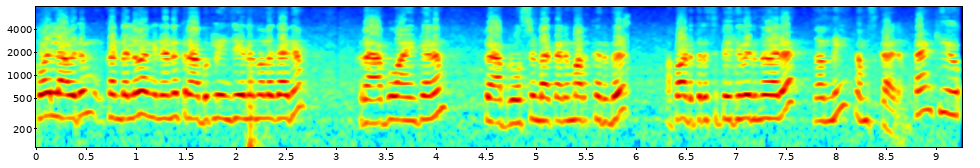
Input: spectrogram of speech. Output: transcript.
അപ്പോൾ എല്ലാവരും കണ്ടല്ലോ എങ്ങനെയാണ് ക്രാബ് ക്ലീൻ ചെയ്യുന്നതെന്നുള്ള കാര്യം? ക്രാബ് വാങ്ങിക്കാനും ക്രാബ് റോസ്റ്റ് ഉണ്ടാക്കാനും മറക്കരുത്. അപ്പോൾ അടുത്ത റെസിപ്പി വരുന്നവരെ നന്ദി നമസ്കാരം. താങ്ക് യു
